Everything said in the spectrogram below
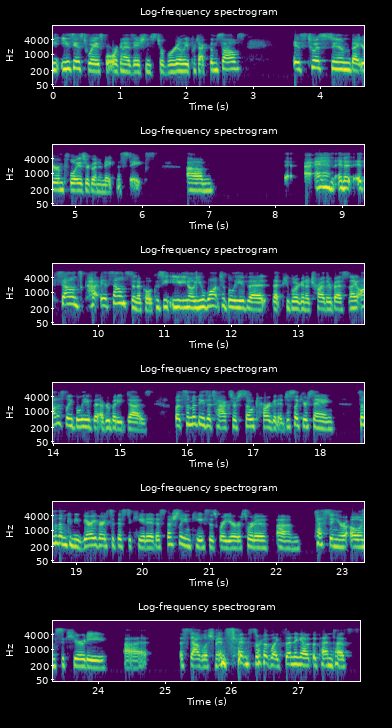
the easiest ways for organizations to really protect themselves is to assume that your employees are going to make mistakes Um, and and it, it sounds it sounds cynical because you, you know you want to believe that that people are going to try their best and i honestly believe that everybody does but some of these attacks are so targeted just like you're saying some of them can be very very sophisticated especially in cases where you're sort of um, testing your own security uh, establishments and sort of like sending out the pen tests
